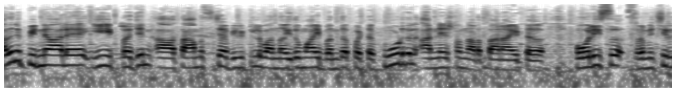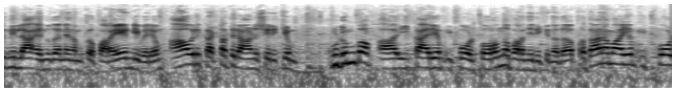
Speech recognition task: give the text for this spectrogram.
അതിന് പിന്നാലെ ഈ പ്രജിൻ താമസിച്ച വീട്ടിൽ വന്ന് ഇതുമായി ബന്ധപ്പെട്ട് കൂടുതൽ അന്വേഷണം നടത്താനായിട്ട് പോലീസ് ശ്രമിച്ചിരുന്നില്ല എന്ന് തന്നെ നമുക്ക് പറയേണ്ടി വരും. ആ ഒരു ഘട്ടത്തിലാണ് ശരിക്കും കുടുംബം ഈ കാര്യം ഇപ്പോൾ തുറന്നു പറഞ്ഞിരിക്കുന്നത്. പ്രധാനമായും ഇപ്പോൾ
